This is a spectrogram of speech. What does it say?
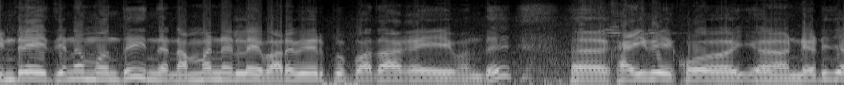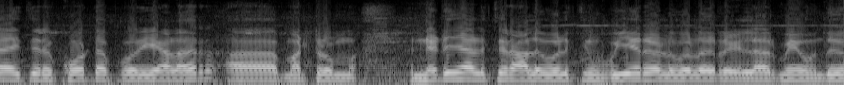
இன்றைய தினம் வந்து இந்த நம்ம நெல்லை வரவேற்பு பதாகையை வந்து ஹைவே கோ நெடுஞ்சாலைத்துறை கோட்ட பொறியாளர் மற்றும் நெடுஞ்சாலைத்துறை அலுவலகத்தின் உயர் அலுவலர்கள் எல்லாருமே வந்து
